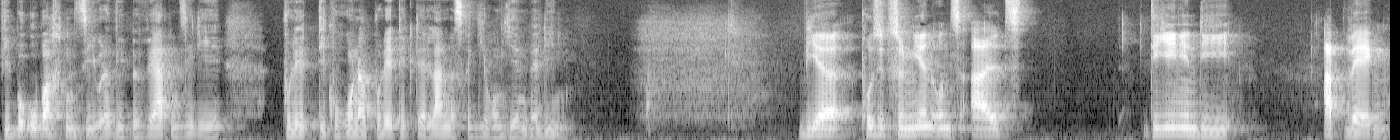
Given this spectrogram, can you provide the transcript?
Wie beobachten Sie oder wie bewerten Sie die, die Corona-Politik der Landesregierung hier in Berlin? Wir positionieren uns als diejenigen, die abwägen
